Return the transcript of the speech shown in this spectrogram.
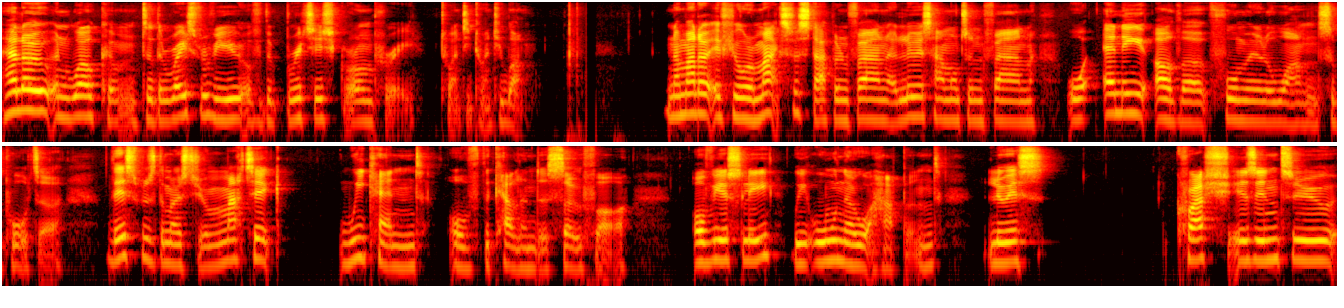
Hello and welcome to the race review of the British Grand Prix 2021. No matter if you're a Max Verstappen fan, a Lewis Hamilton fan, or any other Formula One supporter, this was the most dramatic weekend of the calendar so far. Obviously, we all know what happened. Lewis crashes into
